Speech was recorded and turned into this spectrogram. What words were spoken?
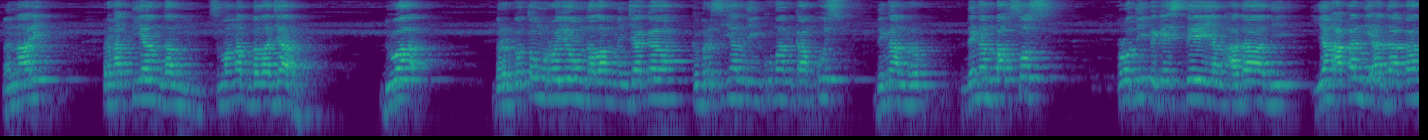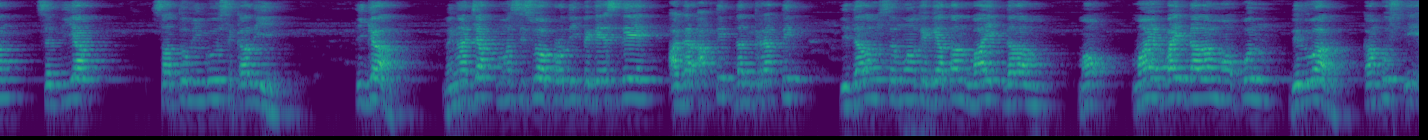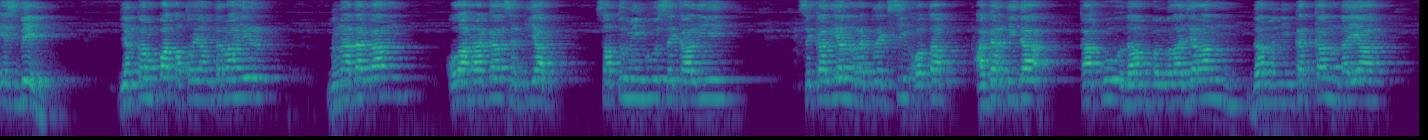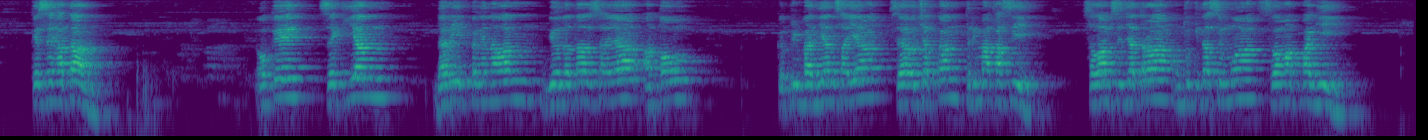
menarik perhatian dan semangat belajar. Dua, bergotong royong dalam menjaga kebersihan lingkungan kampus dengan dengan baksos prodi PGSD yang ada di yang akan diadakan setiap satu minggu sekali. Tiga, mengajak mahasiswa prodi PGSD agar aktif dan kreatif di dalam semua kegiatan baik dalam mau baik dalam maupun di luar kampus ISB. Yang keempat atau yang terakhir, mengadakan olahraga setiap satu minggu sekali sekalian refleksing otak agar tidak kaku dalam pembelajaran dan meningkatkan daya kesehatan. Oke, sekian dari pengenalan biodata saya atau kepribadian saya. Saya ucapkan terima kasih. Salam sejahtera untuk kita semua. Selamat pagi.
